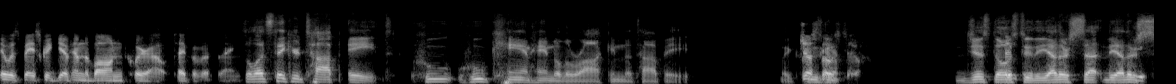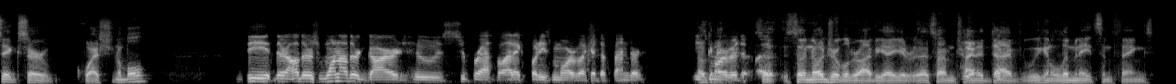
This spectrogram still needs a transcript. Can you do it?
it was basically give him the ball and clear out type of a thing. So let's take your top eight. Who who can handle the rock in the top eight? Like Just who's gonna- those two. Just those two. The other set, the other six are questionable. The there there's one other guard who's super athletic, but he's more of like a defender. He's Okay. more of a So so no dribble drive. You. That's why I'm trying Yeah, to dive. We can eliminate some things.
